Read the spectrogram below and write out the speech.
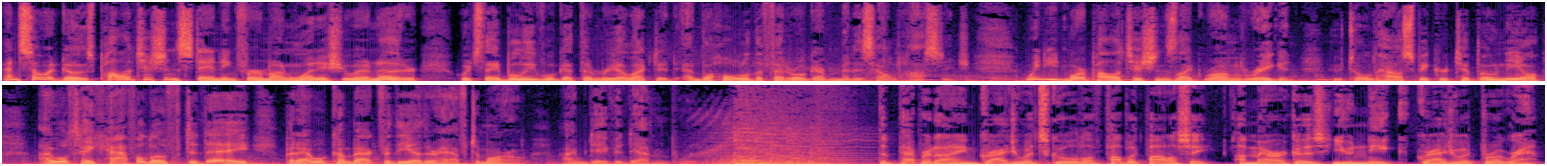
And so it goes. Politicians standing firm on one issue or another, which they believe will get them reelected, and the whole of the federal government is held hostage. We need more politicians like Ronald Reagan, who told House Speaker Tip O'Neill, I will take half a loaf today, but I will come back for the other half tomorrow. I'm David Davenport. The Pepperdine Graduate School of Public Policy, America's unique graduate program.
